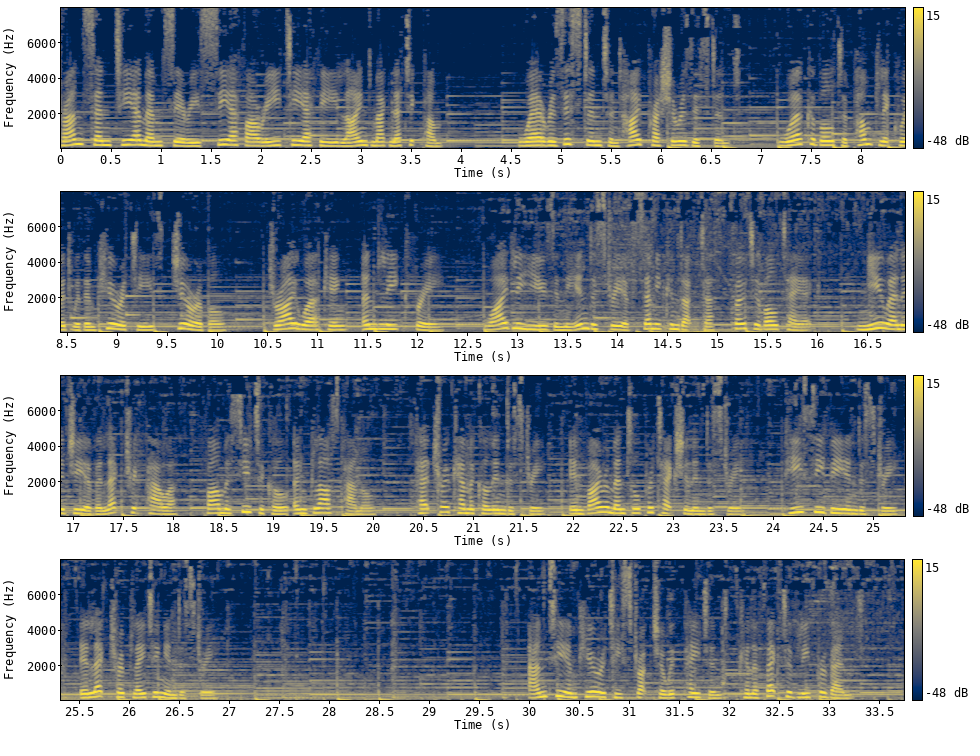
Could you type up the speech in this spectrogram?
Transcend TMM Series CFRE TFE lined magnetic pump. Wear resistant and high pressure resistant. Workable to pump liquid with impurities, durable, dry working, and leak free. Widely used in the industry of semiconductor, photovoltaic, new energy of electric power, pharmaceutical and glass panel, petrochemical industry, environmental protection industry, PCB industry, electroplating industry. Anti-impurity structure with patent can effectively prevent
